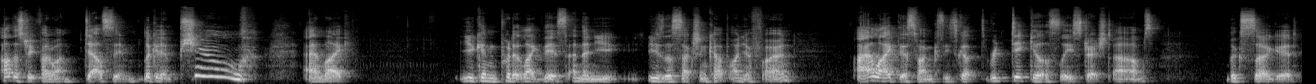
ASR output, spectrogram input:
other Street Fighter one, Dhalsim. Look at him! And like, you can put it like this and then you use the suction cup on your phone. I like this one because he's got ridiculously stretched arms. Looks so good.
